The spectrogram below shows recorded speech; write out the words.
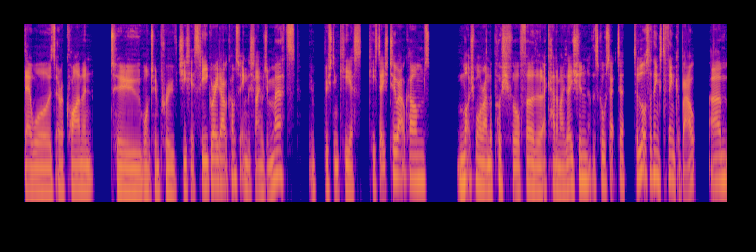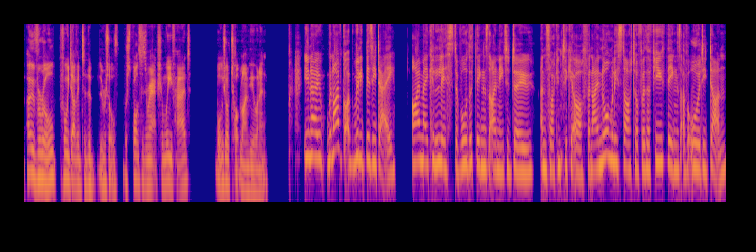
There was a requirement to want to improve GCSE grade outcomes for English language and maths boosting key, key stage two outcomes, much more around the push for further academization of the school sector. So lots of things to think about. Um, overall, before we dive into the, the sort of responses and reaction we've had, what was your top line view on it? You know, when I've got a really busy day, I make a list of all the things that I need to do and so I can tick it off. And I normally start off with a few things I've already done,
